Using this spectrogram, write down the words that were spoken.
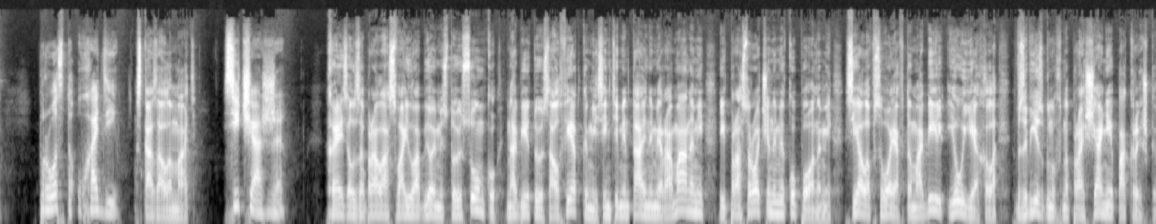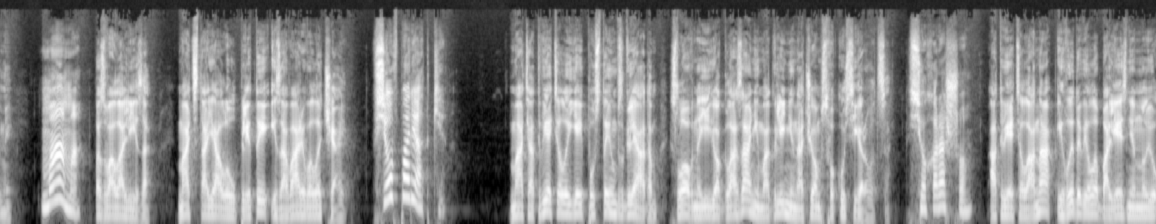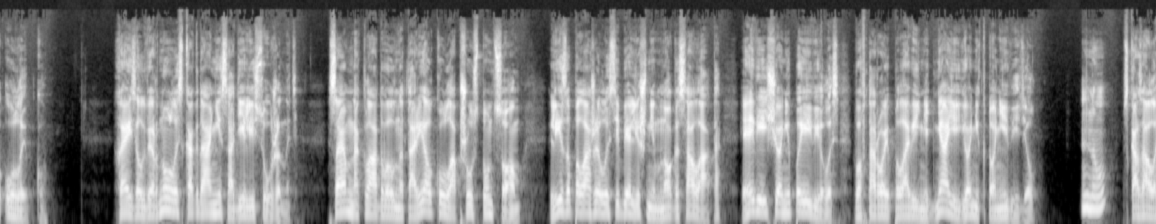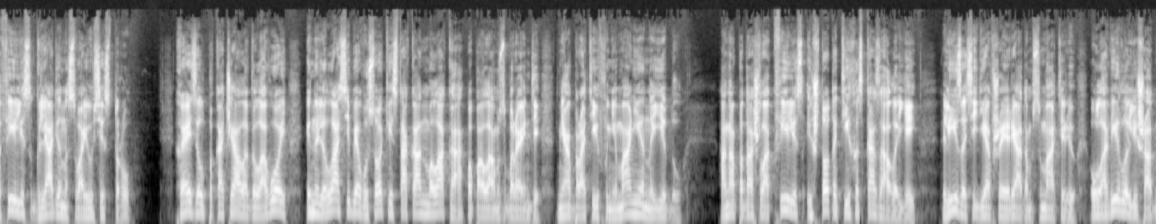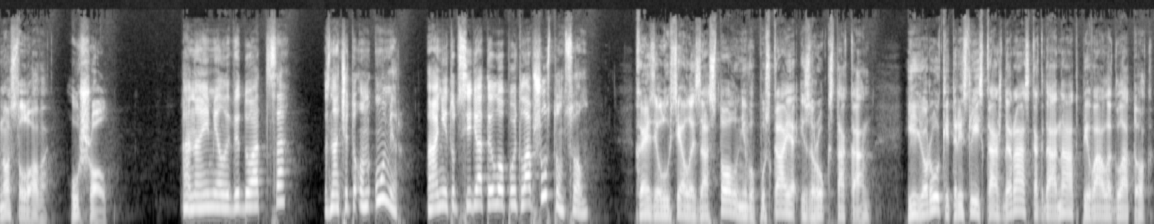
«Просто уходи», — сказала мать. «Сейчас же». Хейзел забрала свою объемистую сумку, набитую салфетками, сентиментальными романами и просроченными купонами, села в свой автомобиль и уехала, взвизгнув на прощание покрышками. «Мама!» – позвала Лиза. Мать стояла у плиты и заваривала чай. «Все в порядке?» Мать ответила ей пустым взглядом, словно ее глаза не могли ни на чем сфокусироваться. «Все хорошо», – ответила она и выдавила болезненную улыбку. Хейзел вернулась, когда они садились ужинать. Сэм накладывал на тарелку лапшу с тунцом. Лиза положила себе лишь немного салата. Эви еще не появилась, во второй половине дня ее никто не видел. «Ну?» – сказала Филлис, глядя на свою сестру. Хейзел покачала головой и налила себе высокий стакан молока пополам с бренди, не обратив внимания на еду. Она подошла к Филлис и что-то тихо сказала ей. Лиза, сидевшая рядом с матерью, уловила лишь одно слово – «ушел». Она имела в виду отца? Значит, он умер? А они тут сидят и лопают лапшу с тунцом? Хейзел уселась за стол, не выпуская из рук стакан. Ее руки тряслись каждый раз, когда она отпивала глоток.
